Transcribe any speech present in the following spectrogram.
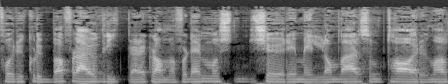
for klubba, for det er jo dritbra reklame for dem å kjøre imellom der, som tar unna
